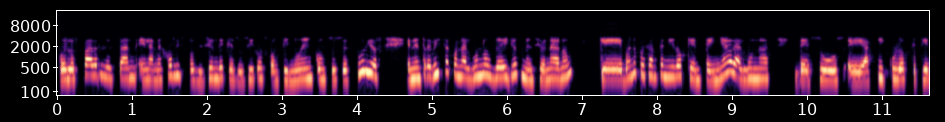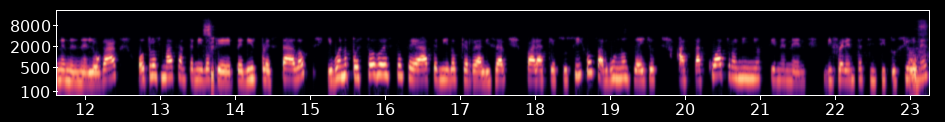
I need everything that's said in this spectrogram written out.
pues los padres están en la mejor disposición de que sus hijos continúen con sus estudios. En entrevista con algunos de ellos mencionaron que, bueno, pues han tenido que empeñar algunas de sus eh, artículos que tienen en el hogar, otros más han tenido que pedir prestado y bueno, pues todo esto se ha tenido que realizar para que sus hijos, algunos de ellos, hasta cuatro niños tienen en diferentes instituciones,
